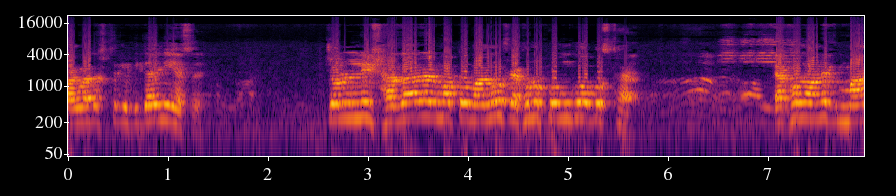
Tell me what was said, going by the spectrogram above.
বাংলাদেশ থেকে বিদায় নিয়েছে। চল্লিশ হাজারের মতো মানুষ এখনও পঙ্গু অবস্থায়। এখন অনেক মা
